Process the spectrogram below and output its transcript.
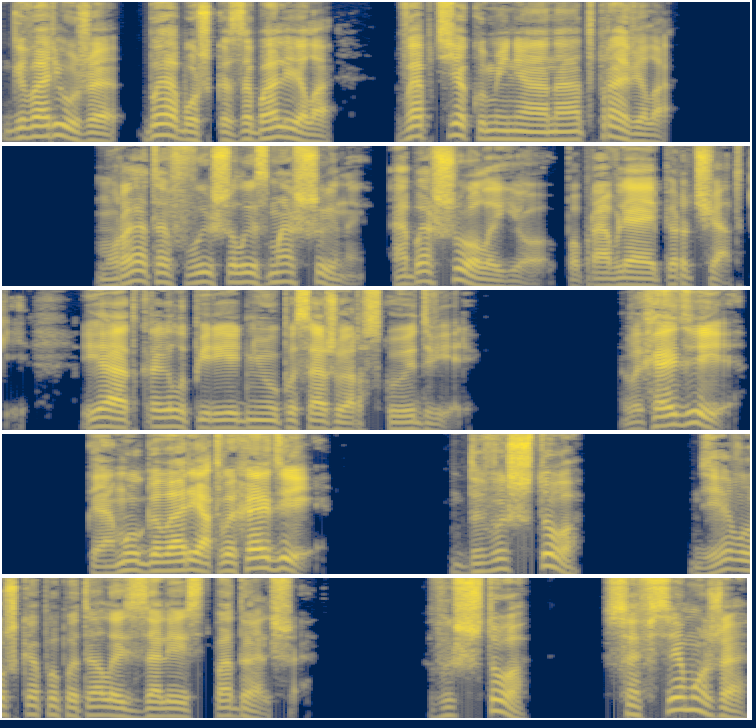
Говорю же, бабушка заболела. В аптеку меня она отправила. Муратов вышел из машины, обошел ее, поправляя перчатки, и открыл переднюю пассажирскую дверь. «Выходи! Кому говорят, выходи!» «Да вы что?» Девушка попыталась залезть подальше. «Вы что, совсем уже?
